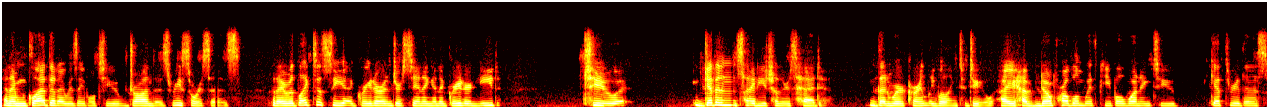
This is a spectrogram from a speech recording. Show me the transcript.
And I'm glad that I was able to draw on those resources. But I would like to see a greater understanding and a greater need to get inside each other's head than we're currently willing to do. I have no problem with people wanting to get through this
